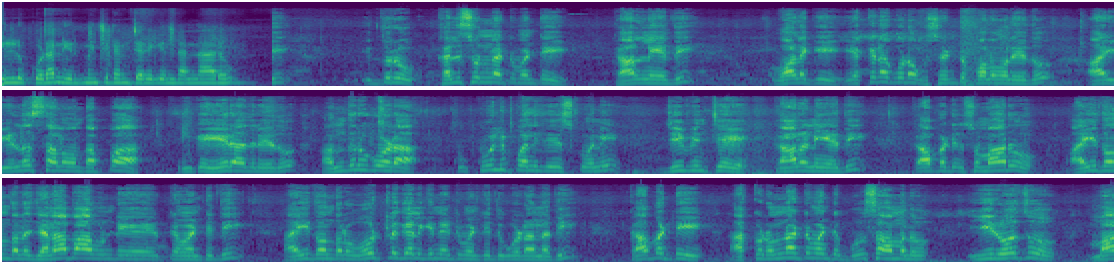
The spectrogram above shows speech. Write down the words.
ఇల్లు కూడా నిర్మించడం జరిగిందన్నారు. ఇద్దరు కలిసి ఉన్నటువంటి కాలనీ అది. వాళ్ళకి ఎక్కడ కూడా ఒక సెంటు పొలం లేదు. ఆ ఇళ్ళ స్థలం తప్ప ఇంకా ఏరాది లేదు. అందరూ కూడా కూలి పని చేసుకొని జీవించే కాలనీ అది. కాబట్టి సుమారు ఐదు వందల జనాభా ఉండేటువంటిది. ఐదు వందల ఓట్లు కలిగినటువంటిది కూడా అన్నది కాబట్టి అక్కడ ఉన్నటువంటి భూస్వాములు ఈరోజు మా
